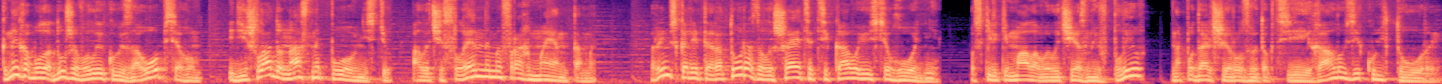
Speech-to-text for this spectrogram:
Книга була дуже великою за обсягом і дійшла до нас не повністю, але численними фрагментами. Римська література залишається цікавою сьогодні, оскільки мала величезний вплив на подальший розвиток цієї галузі культури.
